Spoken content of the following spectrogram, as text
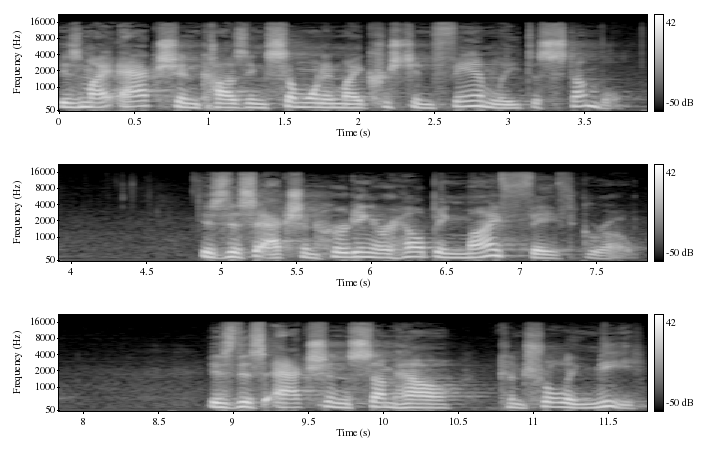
Is my action causing someone in my Christian family to stumble? Is this action hurting or helping my faith grow? Is this action somehow controlling me?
